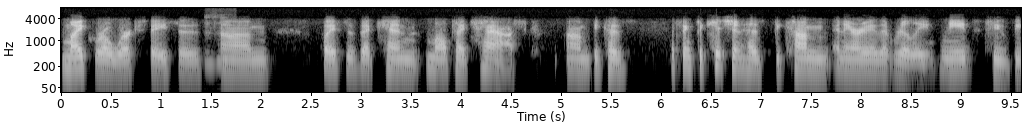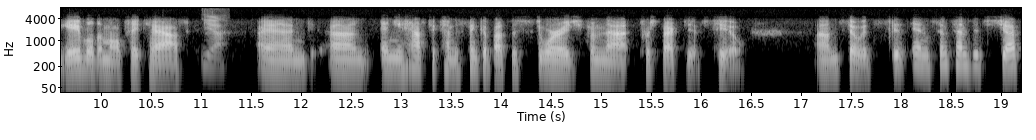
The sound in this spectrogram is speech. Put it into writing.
micro workspaces, Mhm. um, places that can multitask, um, because I think the kitchen has become an area that really needs to be able to multitask, Yeah. And um, and you have to kind of think about the storage from that perspective too. Um, so it's and sometimes it's just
